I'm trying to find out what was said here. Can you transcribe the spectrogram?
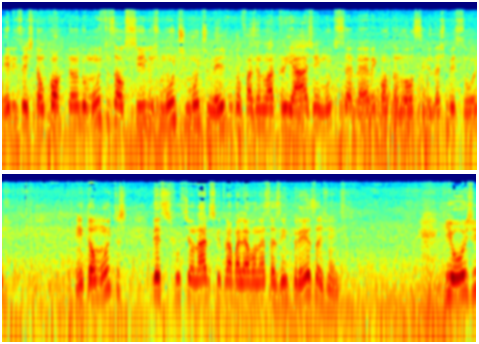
eles estão cortando muitos auxílios, muitos, muitos mesmo, estão fazendo uma triagem muito severa e cortando o auxílio das pessoas. Então muitos desses funcionários que trabalhavam nessas empresas, gente, que hoje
